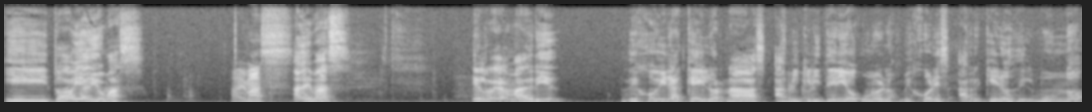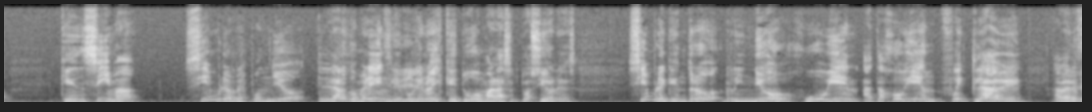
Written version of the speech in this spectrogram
Y todavía dio más. Además, Además, el Real Madrid dejó ir a Keylor Navas, a mi criterio uno de los mejores arqueros del mundo, que encima siempre respondió en el arco merengue, Sí. porque no es que tuvo malas actuaciones. Siempre que entró, rindió, jugó bien, atajó bien, fue clave. A ver, Es-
